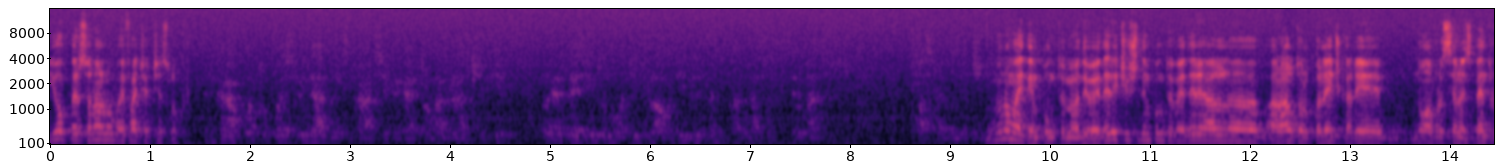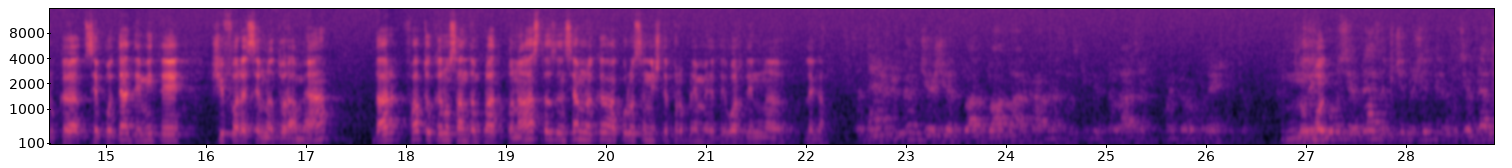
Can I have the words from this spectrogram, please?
eu personal nu voi face acest lucru. Nu numai din punctul meu de vedere, ci și din punctul de vedere al, uh, al altor colegi care nu au vrut să semneze. Pentru că se putea demite și fără semnătura mea, dar faptul că nu s-a întâmplat până astăzi înseamnă că acolo sunt niște probleme de ordin uh, legal. Să doar doamna care vrea să schimbe pe Lazar, mai pe românește. Nu pot... nu semnează, vicepreședintele nu semnează,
